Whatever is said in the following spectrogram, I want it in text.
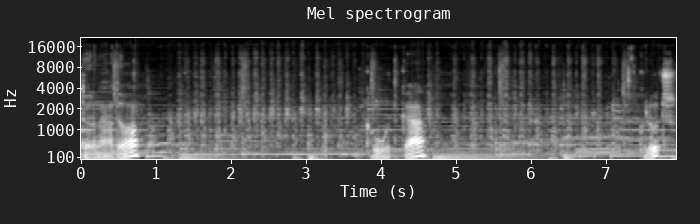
Tornado. Kłódka. Klucz.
